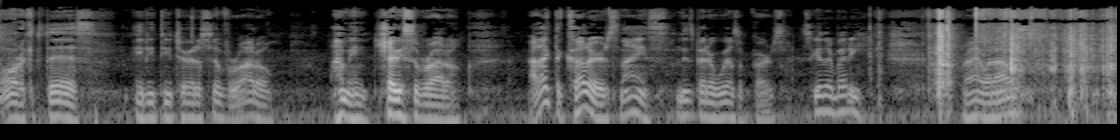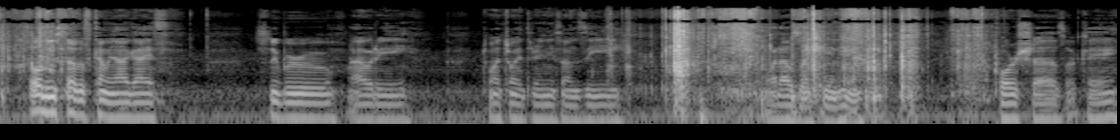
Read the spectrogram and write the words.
Oh, look at this. 83 Toyota Silverado. I mean, Chevy Silverado. I like the color. It's nice. These better wheels, of course. See you there, buddy? Right, what else? All new stuff that's coming out, guys. Subaru, Audi, 2023 Nissan Z. What else I see in here? Porsches, okay.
